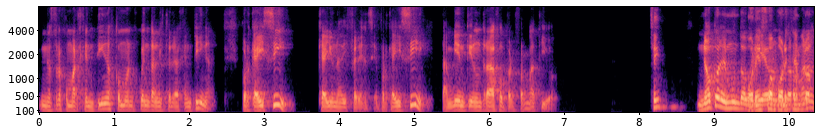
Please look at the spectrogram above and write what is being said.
nosotros como argentinos, cómo nos cuentan la historia argentina. Porque ahí sí que hay una diferencia, porque ahí sí también tiene un trabajo performativo. Sí, no con el mundo por eso, por ejemplo,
